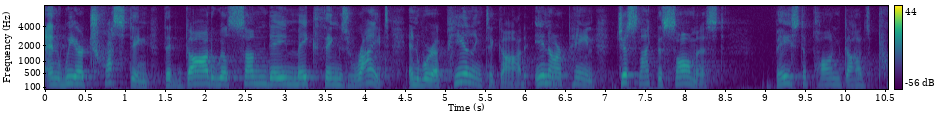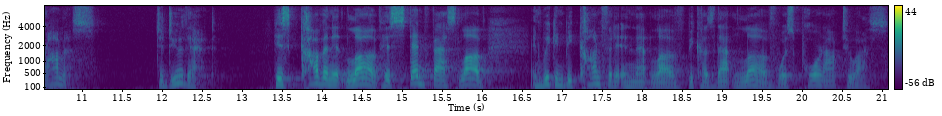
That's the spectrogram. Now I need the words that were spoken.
And we are trusting that God will someday make things right. And we're appealing to God in our pain, just like the psalmist, based upon God's promise to do that. His covenant love, His steadfast love. And we can be confident in that love because that love was poured out to us,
